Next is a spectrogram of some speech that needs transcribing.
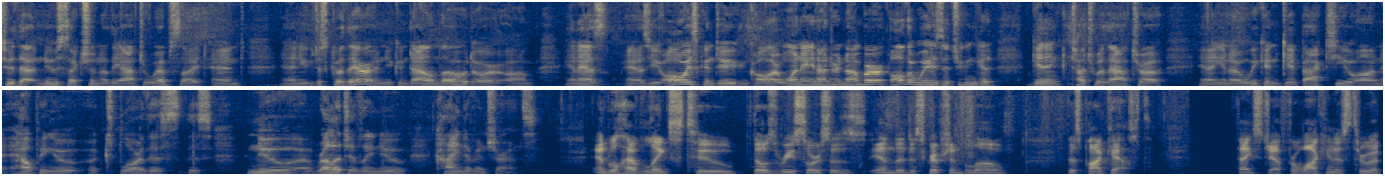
to that new section of the ATTRA website, and and you just go there and you can download or um, and as as you always can do, you can call our one eight hundred number. All the ways that you can get get in touch with ATTRA, and you know we can get back to you on helping you explore this this new, uh, relatively new kind of insurance. And we'll have links to those resources in the description below this podcast. Thanks, Jeff, for walking us through a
